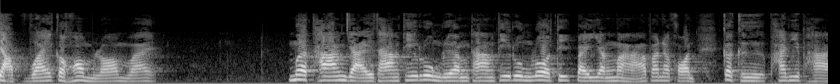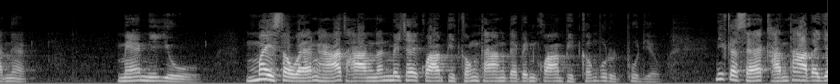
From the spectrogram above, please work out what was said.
จับไว้ก็ห้อมล้อมไว้ เมื่อทางใหญ่ทางที่รุ่งเรืองทางที่รุ่งโรจน์ที่ไปยังมหาพระนครก็คือพระนิพพานเนี่ย แม้มีอยู่ ไม่แสวงหาทางนั้นไม่ใช่ความผิดของทาง แต่เป็นความผิดของบุรุษผู้เดียว นี่กระแสขันธาตุอาย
